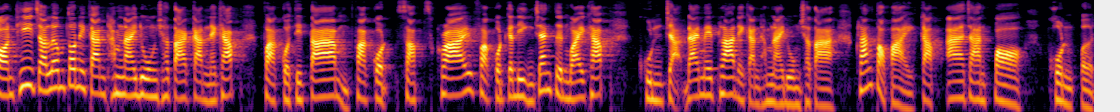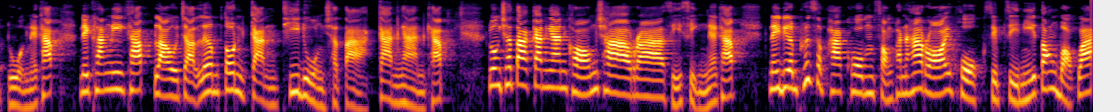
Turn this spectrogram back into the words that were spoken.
ก่อนที่จะเริ่มต้นในการทำนายดวงชะตากันนะครับ ฝากกดติดตาม ฝากกด subscribe ฝากกดกระดิ่งแจ้งเตือนไว้ครับ คุณจะได้ไม่พลาดในการทำนายดวงชะตา ครั้งต่อไปกับอาจารย์ปอคนเปิดดวงนะครับ ในครั้งนี้ครับเราจะเริ่มต้นกันที่ดวงชะตาการงานครับ ดวงชะตาการงานของชาวราศีสิงห์นะครับ ในเดือนพฤษภาคม 2564 นี้ต้องบอกว่า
